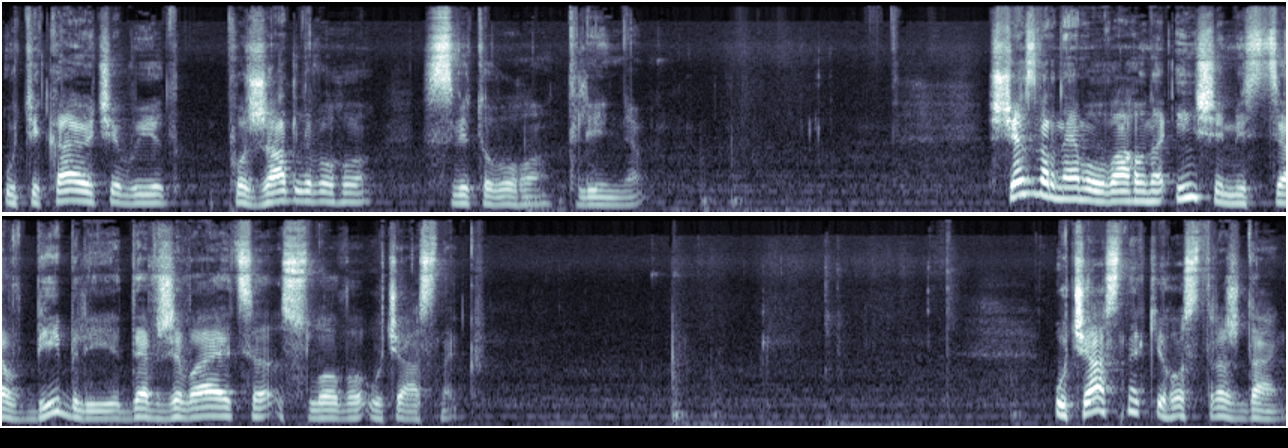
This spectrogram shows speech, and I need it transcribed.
утікаючи від пожадливого світового тління. Ще звернемо увагу на інші місця в Біблії, де вживається слово учасник. Учасник його страждань.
